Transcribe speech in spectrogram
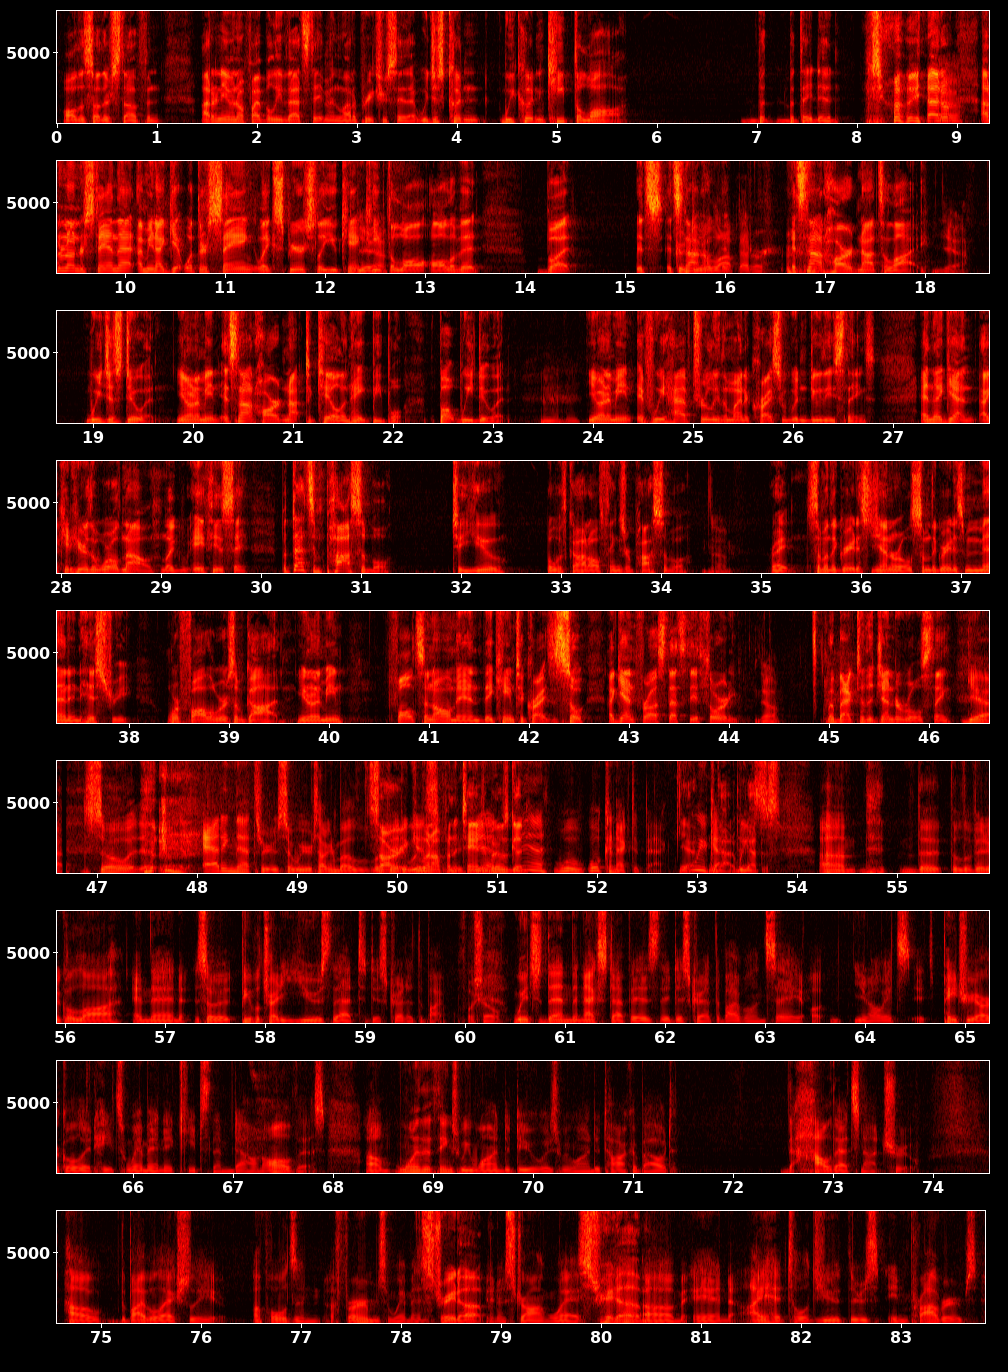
All this other stuff, and I don't even know if I believe that statement. A lot of preachers say that we just couldn't we couldn't keep the law, but but they did. I, mean, I don't Yeah. I don't understand that. I mean, I get what they're saying. Like spiritually, you can't Yeah. keep the law, all of it, but it's it's Could not do a lot better. it's not hard not to lie yeah. we just do it. You know what I mean? It's not hard not to kill and hate people, but we do it. Mm-hmm. You know what I mean? If we have truly the mind of Christ, we wouldn't do these things. And again, I could hear the world now, like atheists say, but that's impossible to you. But with God, all things are possible, No. Right? Some of the greatest generals, some of the greatest men in history were followers of God. You know what I mean? Faults and all, man, they came to Christ. So again, for us, that's the authority. No. But back to the gender roles thing. Yeah. So adding that through. So we were talking about Sorry, we went off on a tangent, but it was good. Yeah, we'll we'll connect it back. Yeah, we we got, got it. We got this. Um, the the Levitical law, and then so people try to use that to discredit the Bible. For sure. Which then the next step is they discredit the Bible and say, uh, you know, it's it's patriarchal, it hates women, it keeps them down, all of this. Um, one of the things we wanted to do was we wanted to talk about how that's not true, how the Bible actually upholds and affirms women Straight up. in a strong way. Straight up. Um, and I had told you there's in Proverbs,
